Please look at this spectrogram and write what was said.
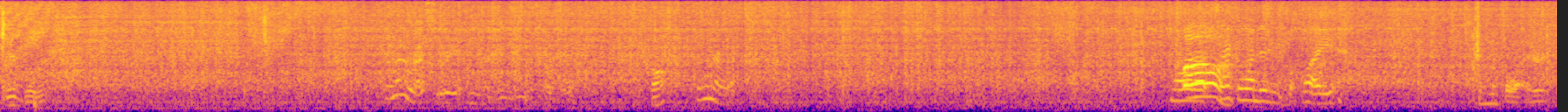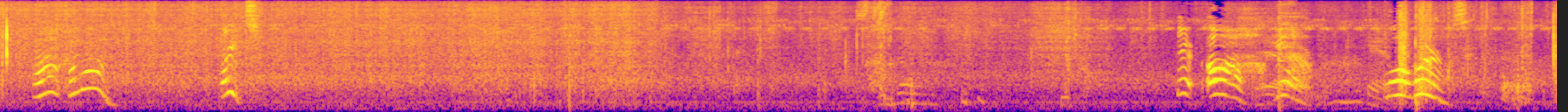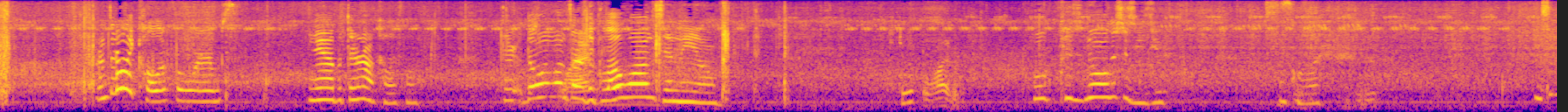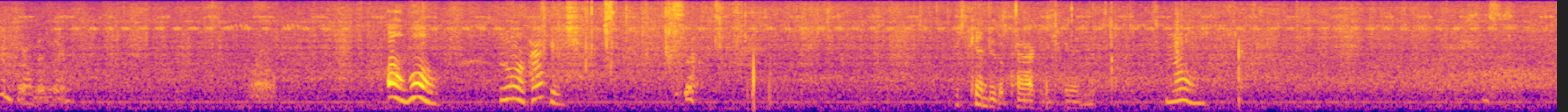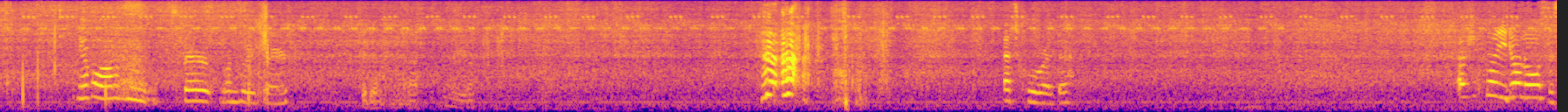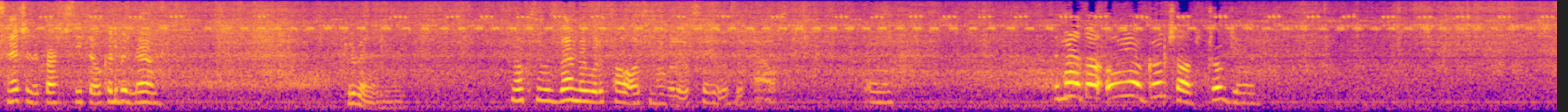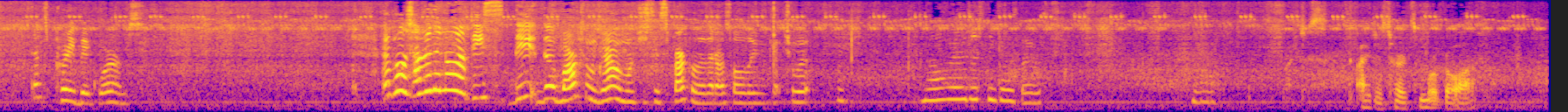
Oh, it did work. I'm gonna restore it in the, in the purple. Huh? I'm gonna restore it. No, Oh. that second one didn't light. with the lighter. Oh, come on. Light. There. Oh, yeah. More worms. Aren't there like colorful worms? Yeah, but they're not colorful. They're, the only ones are the glow ones and the um. Do with the lighter. Well, cause no, this is easier. And cooler. You see them throw them in there. Oh, whoa! There's one more package. Just can't do the package, can you? No. You have a lot of them spare ones right there. Get in there. There you go. That's cool right there. Actually, no, you don't know if the snitches across the seat though. Could have been them. Could have been in here. No, because it was them, they would have followed us and they would have said it was this house. Um, they might have thought, oh yeah, gunshots, drug dealing. That's pretty big worms. And plus, how did they know that these the, the marks on the ground were just a sparkler that I was holding to it? No, we were just thinking it was those. I just heard some more go off.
